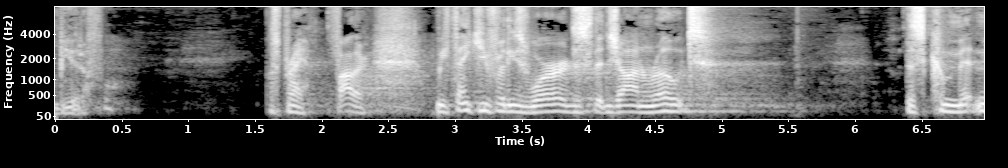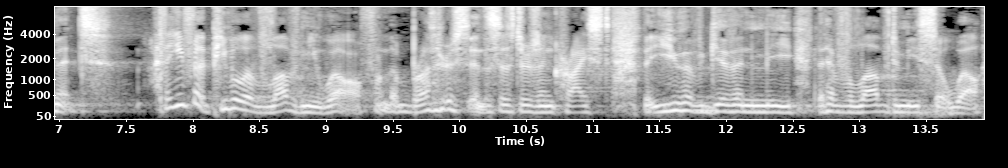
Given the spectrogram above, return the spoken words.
beautiful. Let's pray. Father, we thank you for these words that John wrote, this commitment. I thank you for the people who have loved me well, from the brothers and the sisters in Christ that you have given me, that have loved me so well,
